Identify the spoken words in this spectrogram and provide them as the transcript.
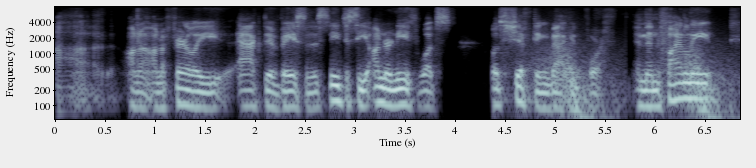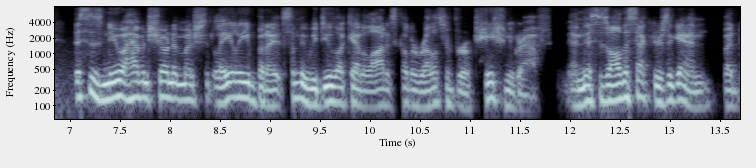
uh, on a on a fairly active basis. It's neat to see underneath what's what's shifting back and forth. And then finally, this is new. I haven't shown it much lately, but it's something we do look at a lot. It's called a relative rotation graph. And this is all the sectors again, but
